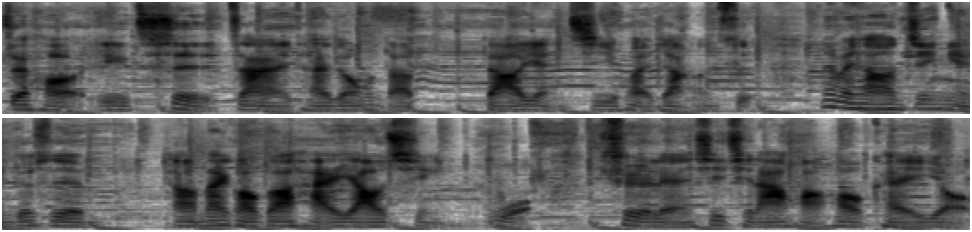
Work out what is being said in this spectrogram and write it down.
最后一次在台中的表演机会这样子。那没想到今年就是。呃，Michael 哥还邀请我去联系其他皇后，可以有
